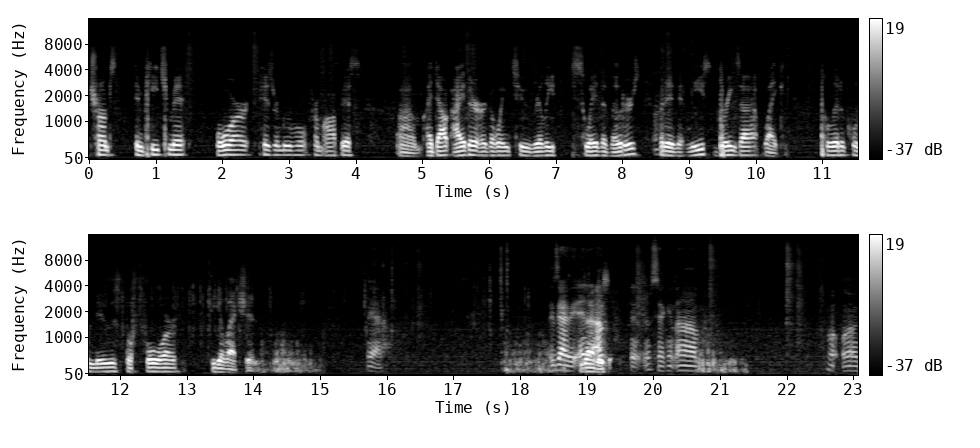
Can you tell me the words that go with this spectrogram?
Trump's impeachment or his removal from office. Um, I doubt either are going to really sway the voters, but it at least brings up like political news before the election. Yeah. Exactly. And Exactly. I'm, uh, a second. Um. uh,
